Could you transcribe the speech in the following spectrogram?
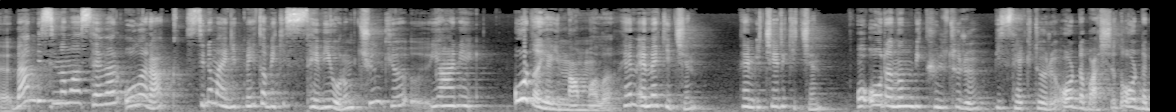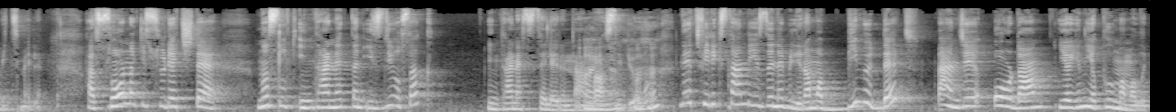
Ben bir sinema sever olarak sinemaya gitmeyi tabii ki seviyorum. Çünkü yani orada yayınlanmalı. Hem emek için hem içerik için. O oranın bir kültürü, bir sektörü orada başladı, orada bitmeli. Ha sonraki süreçte nasıl internetten izliyorsak internet sitelerinden Aynen. bahsediyorum. Hı hı. Netflix'ten de izlenebilir ama bir müddet bence oradan yayın yapılmamalı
